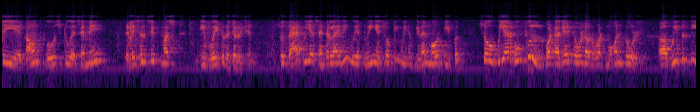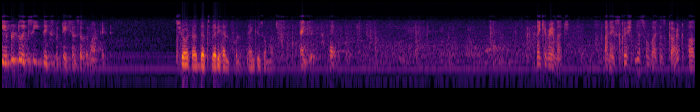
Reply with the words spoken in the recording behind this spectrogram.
the account goes to SMA, relationship must give way to resolution. So that we are centralizing, we are doing SOP, we have given more people. So we are hopeful what Ajay told or what Mohan told, uh, we will be able to exceed the expectations of the market. Sure, sir. That's very helpful. Thank you so much. Thank you. Thank you. Thank you very much. Our next question is from Vikas Garg of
